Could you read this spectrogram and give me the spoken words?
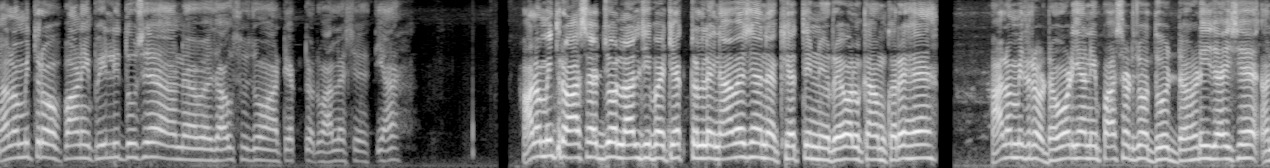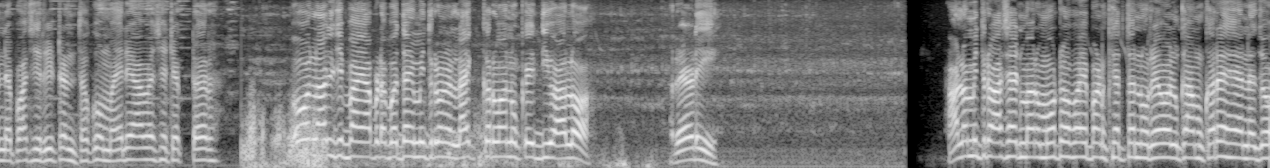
હાલો મિત્રો, પાણી પી લીધું છે અને હવે જાઉં છું જો આ ટ્રેક્ટર વાલે છે ત્યાં. હાલો મિત્રો, આ સાઈડ જો લાલજીભાઈ ટ્રેક્ટર લઈને આવે છે અને ખેતીનું રેવલ કામ કરે છે. હાલો મિત્રો, ઢવળિયાની પાછળ જો ધૂળ ઢળી જાય છે અને પાછી રિટર્ન ધક્કો મારી આવે છે ટ્રેક્ટર ઓ લાલજીભાઈ, આપણે બધા મિત્રોને લાઈક કરવાનું કહી દો હાલો. રેડી હાલો મિત્રો, આ સાઈડ મારો મોટો ભાઈ પણ ખેતરનું રેવલ કામ કરે છે અને જો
